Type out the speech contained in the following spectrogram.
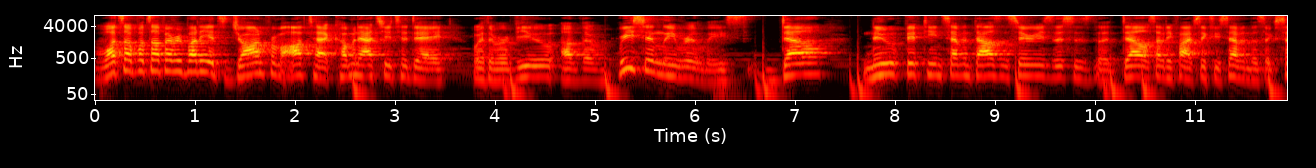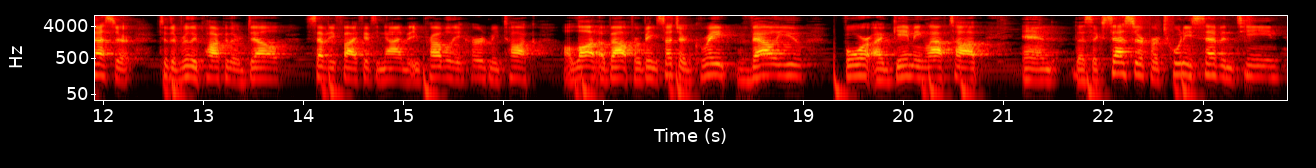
What's up, what's up, everybody? It's John from Awe of Tech coming at you today with a review of the recently released Dell new 157000 series. This is the Dell 7567, the successor to the really popular Dell 7559 that you probably heard me talk a lot about for being such a great value for a gaming laptop. And the successor for 2017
